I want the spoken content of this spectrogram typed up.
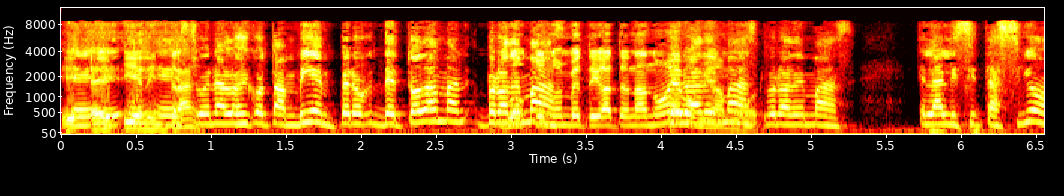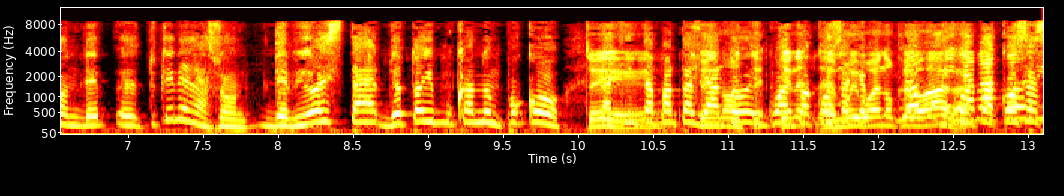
y, Eh, y el Intran. suena lógico también, pero de todas maneras, pero No, tú además, no pero además, pero además, la licitación, de, eh, tú tienes razón, debió estar, yo estoy buscando un poco Sí, la quinta pata al sí, gato no, en cuanto tiene- a cosas es muy bueno que No, lo haga. ya en cuanto va a cosas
